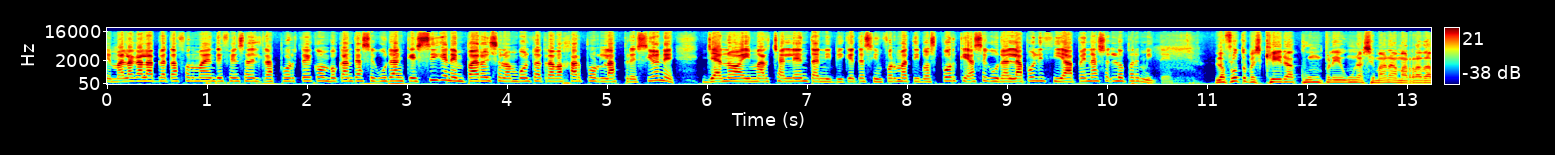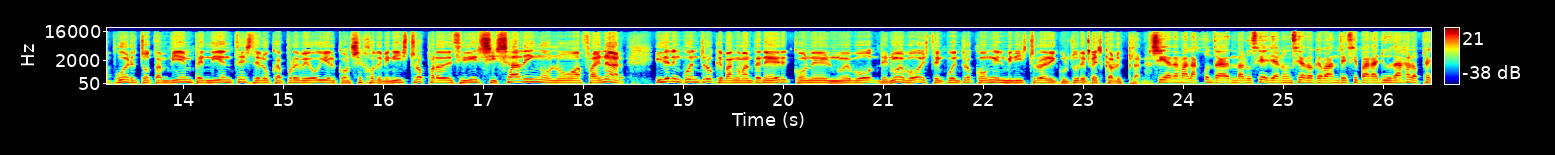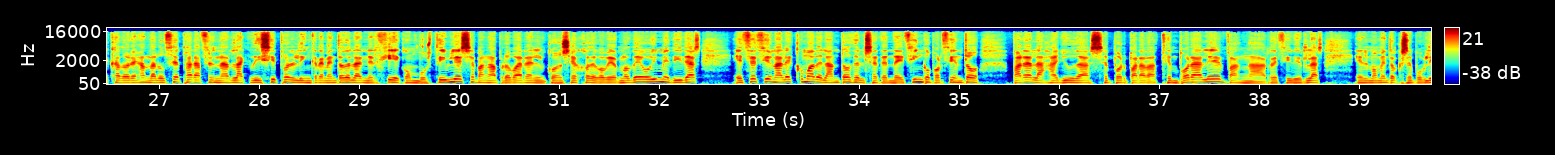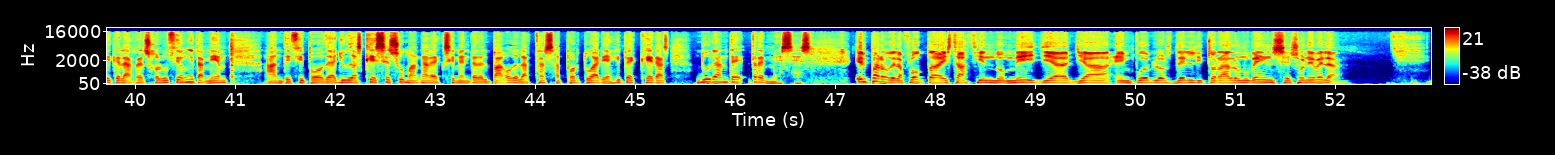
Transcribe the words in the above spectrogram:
En Málaga, la plataforma en defensa del transporte convocante aseguran que siguen en paro y solo han vuelto a trabajar por las presiones. Ya no hay marcha lenta ni piquetes informativos porque aseguran la policía apenas lo permite. La flota pesquera cumple una semana amarrada a puerto, también pendientes de lo que apruebe hoy el Consejo de Ministros para decidir si salen o no a faenar y del encuentro que van a mantener con el nuevo, de nuevo, este encuentro con el ministro de Agricultura y Pesca, Luis Planas. Sí, además la Junta de Andalucía ya ha anunciado que va a anticipar ayudas a los pescadores andaluces para frenar la crisis por el incremento de la energía y combustible. Se van a aprobar en el Consejo de Gobierno de hoy medidas excepcionales como adelantos del 75% para las ayudas por paradas temporales. Van a recibirlas en el momento que se publique la resolución y también anticipo de ayudas que se suman al eximente del pago de las tasas portuarias y pesqueras durante tres meses. El paro de la flota está haciendo mella ya en pueblos del litoral onubense. Sonia Vela.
